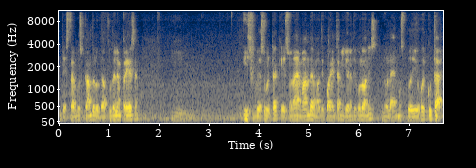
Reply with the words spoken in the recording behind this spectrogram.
de estar buscando los datos de la empresa y, y resulta que es una demanda de más de 40 millones de colones, no la hemos podido ejecutar.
